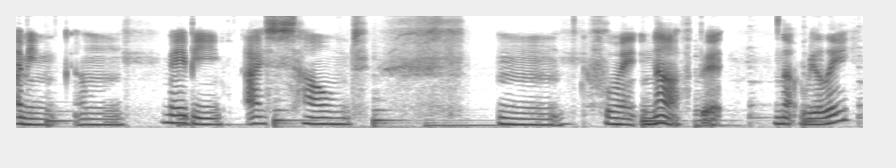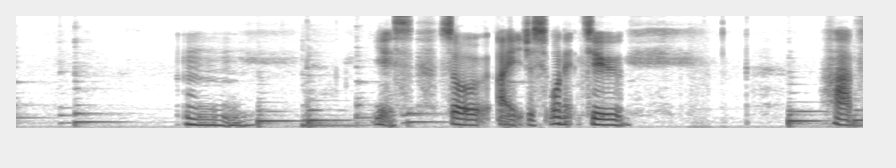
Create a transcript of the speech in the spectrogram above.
I mean, um, maybe I sound um, fluent enough, but not really. Um, yes, so I just wanted to have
